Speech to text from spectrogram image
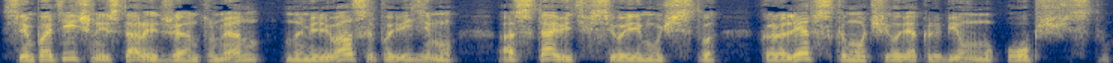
Симпатичный старый джентльмен намеревался, по-видимому, оставить все имущество королевскому человеколюбимому обществу.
